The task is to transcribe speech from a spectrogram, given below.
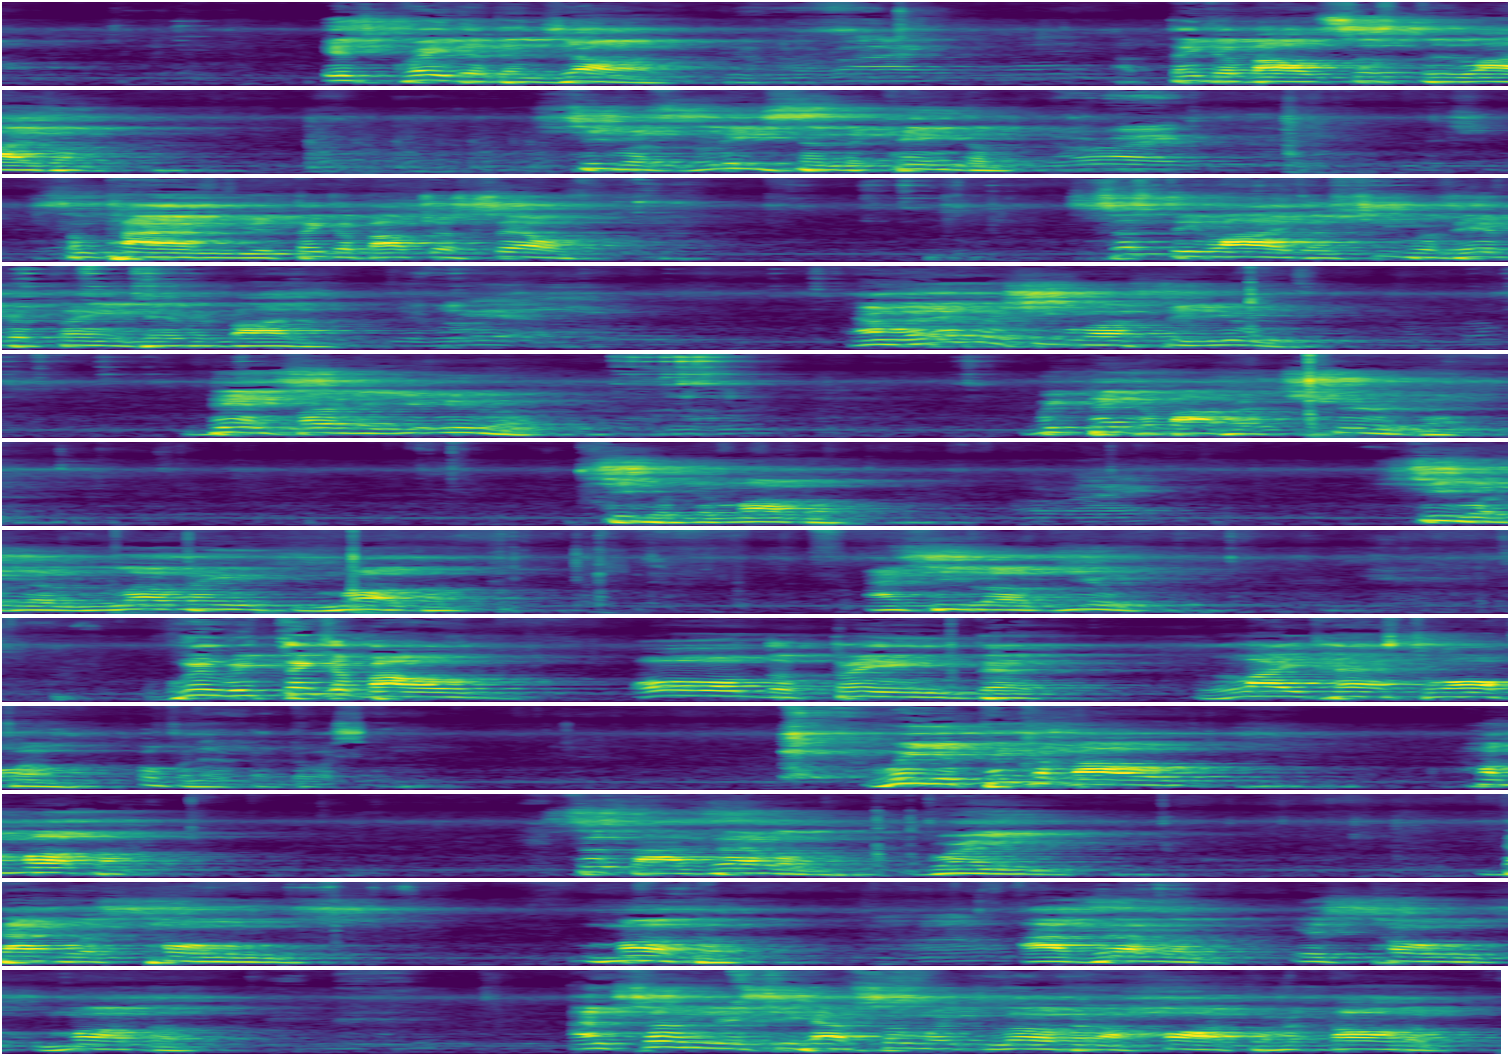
is greater than John. All right. I think about Sister Eliza. She was least in the kingdom. All right. Sometimes you think about yourself. Sister Eliza, she was everything to everybody. Uh-huh. And whatever she was to you, then certainly you knew her. We think about her children. She was your mother. All right. She was your loving mother. And she loved you. When we think about all the things that life has to offer, open that door, Dorsey. When you think about her mother, Sister Isella Green, that was Toad's mother. Uh-huh. Isella is Toad's mother. And certainly she has so much love in her heart for her daughter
